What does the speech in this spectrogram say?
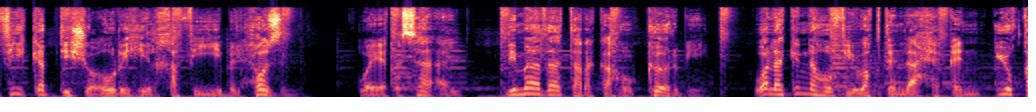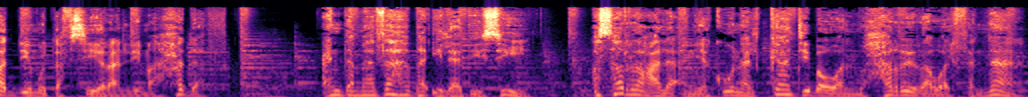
في كبت شعوره الخفي بالحزن ويتساءل لماذا تركه كيربي؟ ولكنه في وقت لاحق يقدم تفسيرا لما حدث. عندما ذهب إلى دي سي أصر على أن يكون الكاتب والمحرر والفنان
